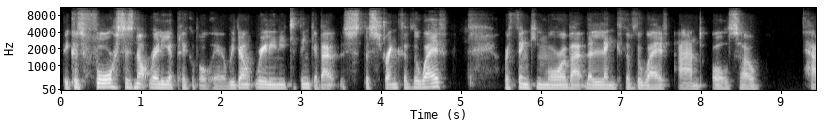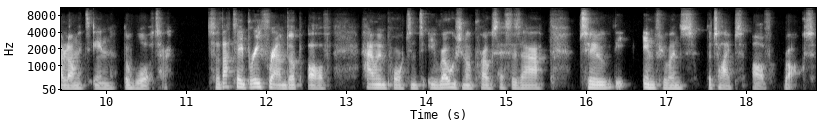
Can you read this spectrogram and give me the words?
because force is not really applicable here. We don't really need to think about the strength of the wave. We're thinking more about the length of the wave and also how long it's in the water. So that's a brief roundup of how important erosional processes are to the influence the types of rocks.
